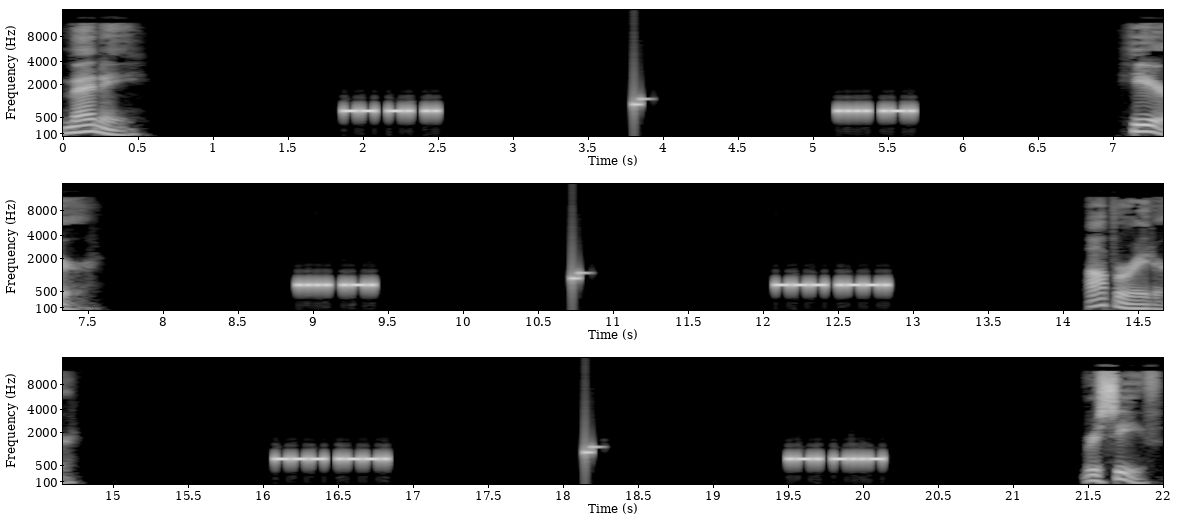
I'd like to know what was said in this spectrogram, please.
Many. Here. Operator. Receive.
